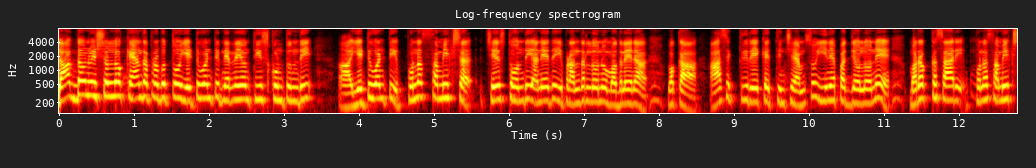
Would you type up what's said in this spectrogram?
లాక్డౌన్ విషయంలో కేంద్ర ప్రభుత్వం ఎటువంటి నిర్ణయం తీసుకుంటుంది? ఎటువంటి పునఃసమీక్ష చేస్తోంది అనేది ఇప్పుడు అందరిలోనూ మొదలైన ఒక ఆసక్తి రేకెత్తించే అంశం. ఈ నేపథ్యంలోనే మరొక్కసారి పునఃసమీక్ష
